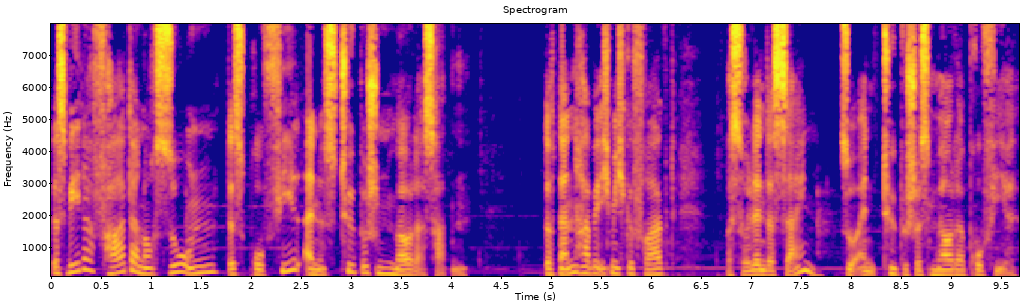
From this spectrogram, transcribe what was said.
dass weder Vater noch Sohn das Profil eines typischen Mörders hatten. Doch dann habe ich mich gefragt, was soll denn das sein, so ein typisches Mörderprofil?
